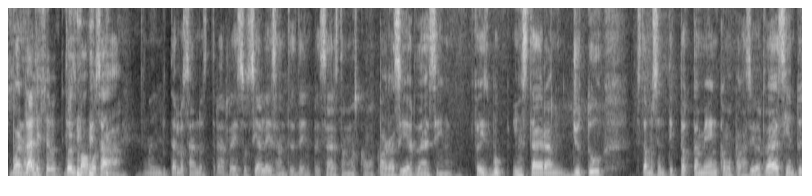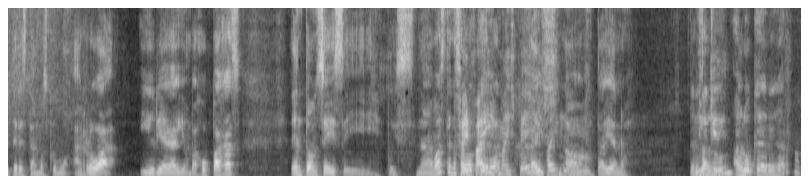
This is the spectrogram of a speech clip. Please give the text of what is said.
Bueno, dale, cerote. entonces vamos a, a invitarlos a nuestras redes sociales antes de empezar. Estamos como Pagas y Verdades en Facebook, Instagram, YouTube. Estamos en TikTok también como Pagas y Verdades y en Twitter estamos como arroba y-pajas. Entonces, eh, pues nada más. ¿Tenés algo que agregar? MySpace, no, no. todavía no. ¿Tenés algo, algo que agregar? No,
